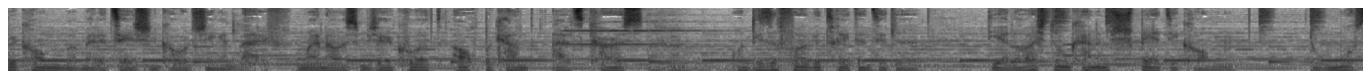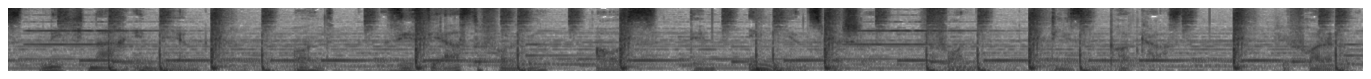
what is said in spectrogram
willkommen bei Meditation Coaching in Life. Mein Name ist Michael Kurt, auch bekannt als Curse. Und diese Folge trägt den Titel Die Erleuchtung kann im Späti kommen. Du musst nicht nach Indien. Und sie ist die erste Folge aus dem Indien-Special von diesem Podcast. Viel Freude damit.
